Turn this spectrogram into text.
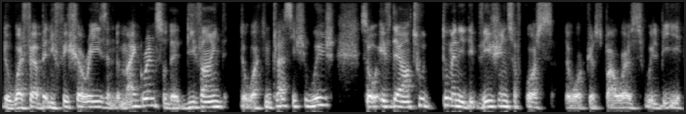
the welfare beneficiaries and the migrants. So they divide the working class, if you wish. So if there are too, too many divisions, of course, the workers' powers will be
